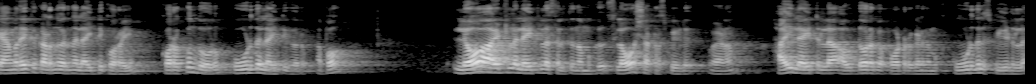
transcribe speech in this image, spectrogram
ക്യാമറയ്ക്ക് കടന്നു വരുന്ന ലൈറ്റ് കുറയും കുറക്കും തോറും കൂടുതൽ ലൈറ്റ് കയറും. അപ്പോൾ ലോ ആയിട്ടുള്ള ലൈറ്റുള്ള സ്ഥലത്ത് നമുക്ക് സ്ലോ ഷട്ടർ സ്പീഡ് വേണം. ഹൈ ലൈറ്റുള്ള ഔട്ട്ഡോർ ഒക്കെ ഫോട്ടോ എടുക്കുകയാണെങ്കിൽ നമുക്ക് കൂടുതൽ സ്പീഡുള്ള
